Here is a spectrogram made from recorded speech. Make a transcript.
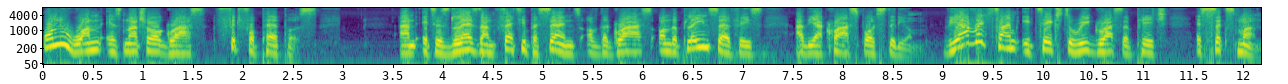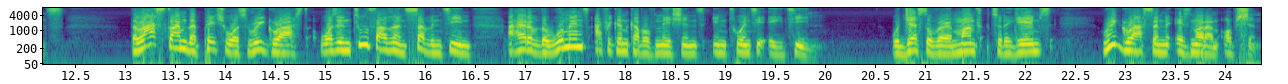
only one is natural grass fit for purpose, and it is less than 30% of the grass on the playing surface at the Accra Sports Stadium. The average time it takes to regrass a pitch is six months. The last time the pitch was regrassed was in 2017 ahead of the Women's African Cup of Nations in 2018. With just over a month to the games, regrassing is not an option.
